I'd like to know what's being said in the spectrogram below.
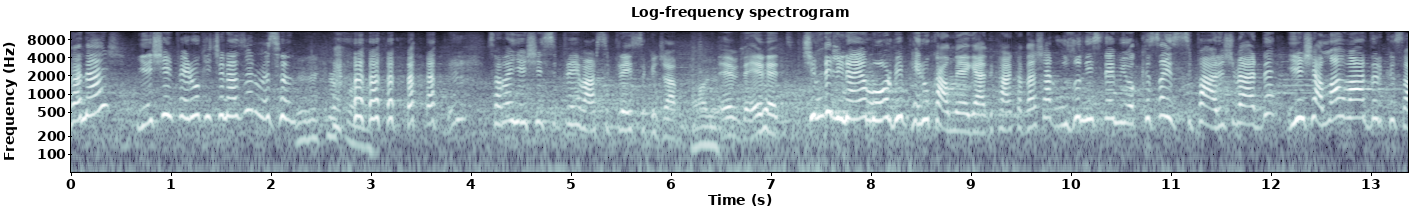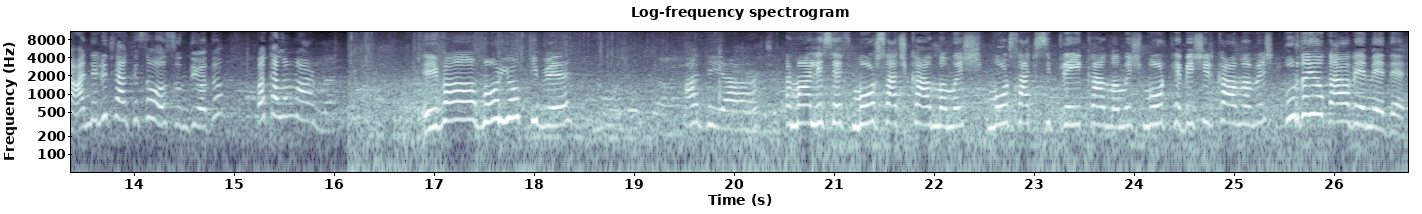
Taner, yeşil peruk için hazır mısın? Gerek yok bana. Sana yeşil sprey var. Sprey sıkacağım. Hayır. Evde evet. Şimdi Lina'ya mor bir peruk almaya geldik arkadaşlar. Uzun istemiyor. Kısa sipariş verdi. İnşallah vardır kısa. Anne lütfen kısa olsun diyordu. Bakalım var mı? Eyvah mor yok gibi. Hadi ya. Maalesef mor saç kalmamış, mor saç spreyi kalmamış, mor tebeşir kalmamış. Burada yok AVM'de.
